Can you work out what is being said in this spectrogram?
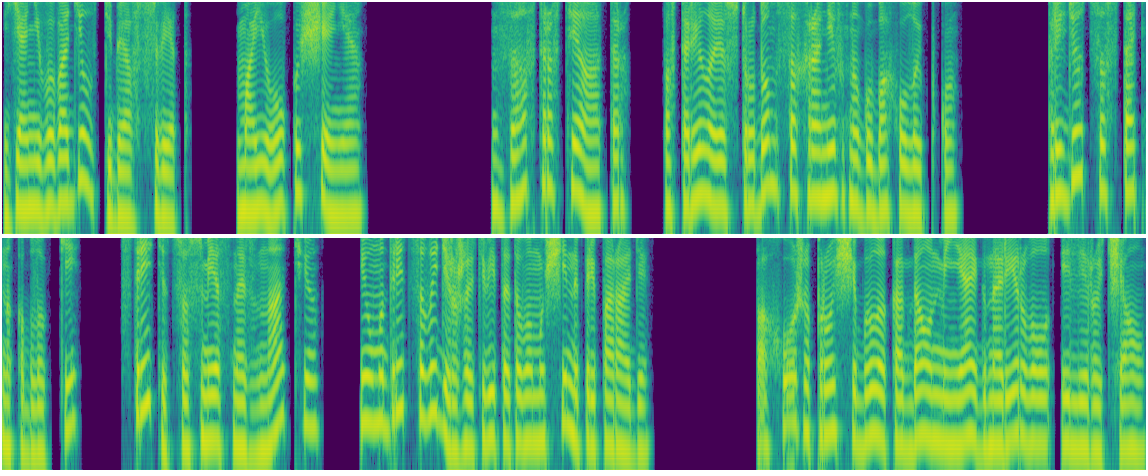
Я не выводил тебя в свет. Мое упущение. Завтра в театр, повторила я с трудом, сохранив на губах улыбку. Придется встать на каблуки, встретиться с местной знатью и умудриться выдержать вид этого мужчины при параде. Похоже, проще было, когда он меня игнорировал или рычал.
